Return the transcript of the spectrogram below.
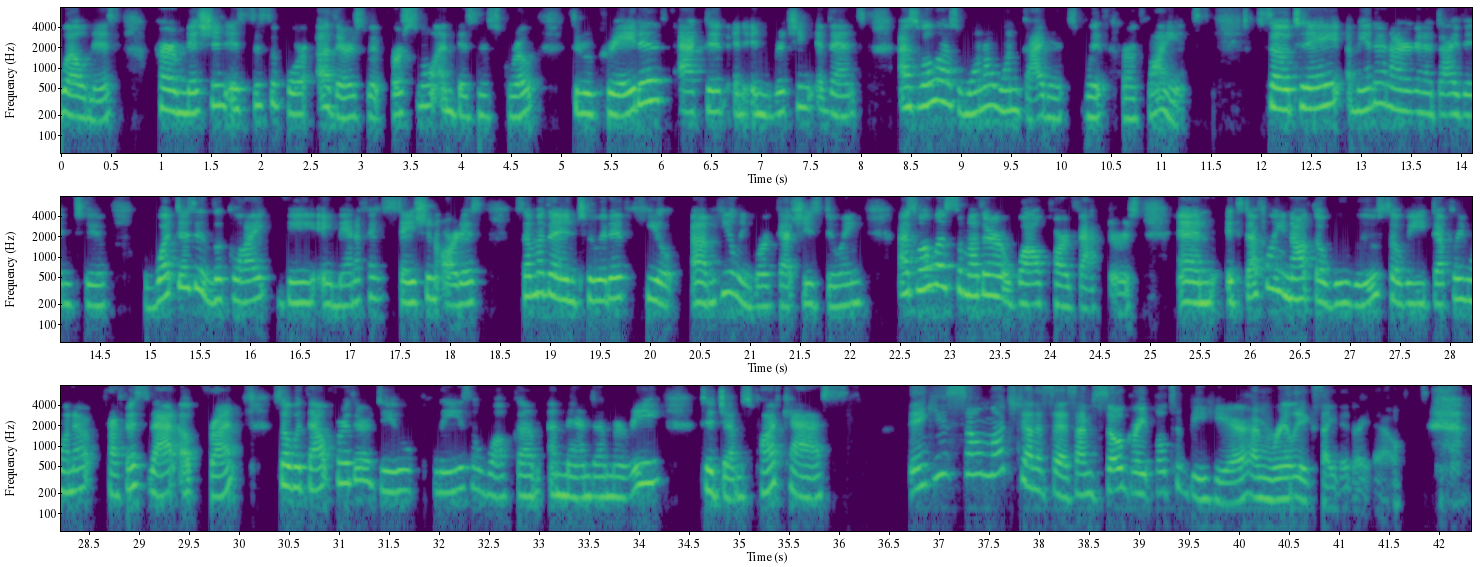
Wellness, her mission is to support others with personal and business growth through creative, active, and enriching events, as well as one on one guidance with her clients. So today, Amanda and I are going to dive into what does it look like being a manifestation artist, some of the intuitive heal, um, healing work that she's doing, as well as some other wild card factors. And it's definitely not the woo woo, so we definitely want to preface that up front. So without further ado, please welcome Amanda Marie to Gems Podcast. Thank you so much, Genesis. I'm so grateful to be here. I'm really excited right now.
